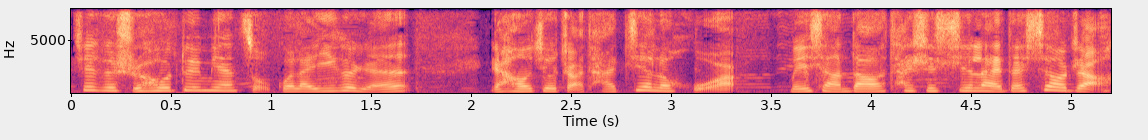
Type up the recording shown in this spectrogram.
这个时候对面走过来一个人，然后就找他借了火，没想到他是新来的校长。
